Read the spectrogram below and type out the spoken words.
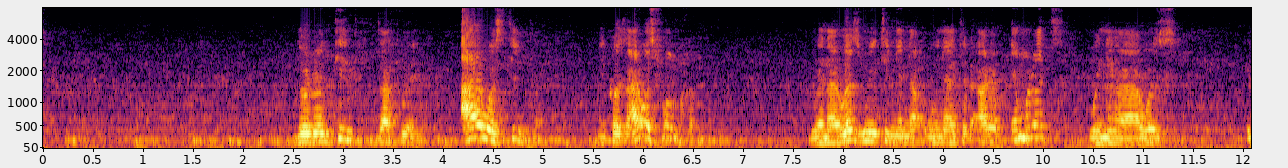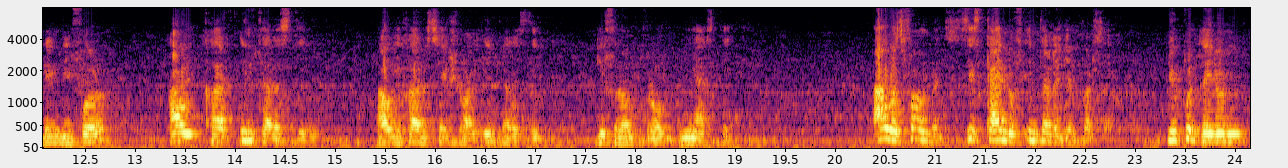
They don't think that way. I was thinking, because I was from her. When I was meeting in the United Arab Emirates, when I was reading before, how her interesting how her sexual interest different from United States. I was found with this kind of intelligent person. People they don't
